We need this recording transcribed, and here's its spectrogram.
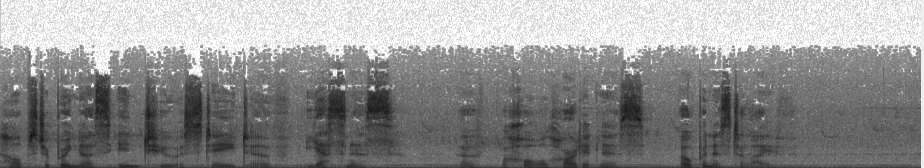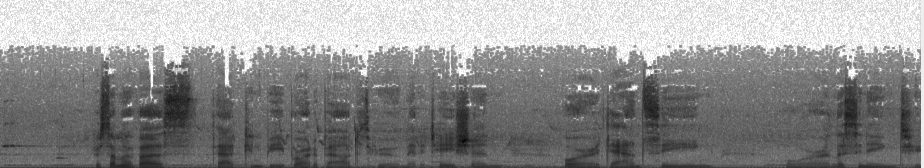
helps to bring us into a state of yesness, of wholeheartedness, openness to life. For some of us, that can be brought about through meditation or dancing or listening to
